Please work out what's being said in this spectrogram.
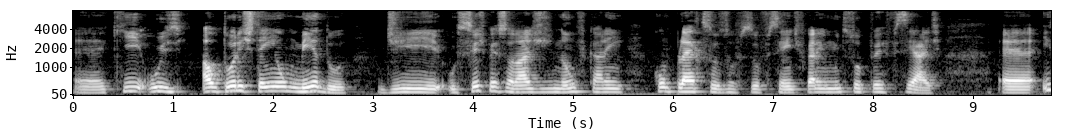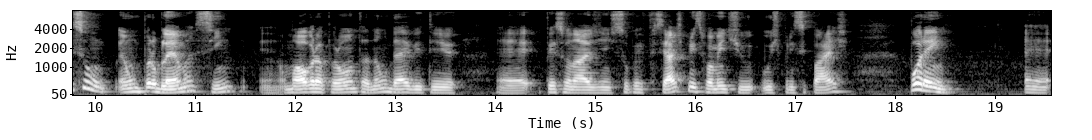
é que os autores tenham medo de os seus personagens não ficarem complexos o suficiente, ficarem muito superficiais. É, isso é um problema, sim. É, uma obra pronta não deve ter é, personagens superficiais, principalmente os principais. Porém, é,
